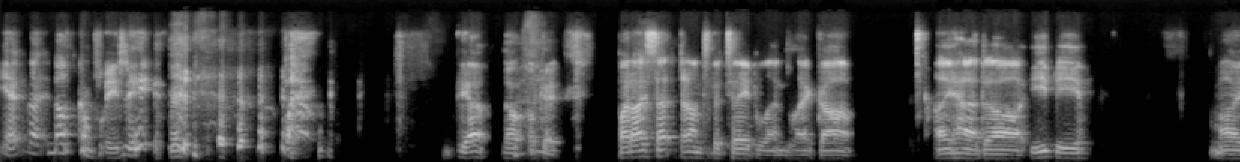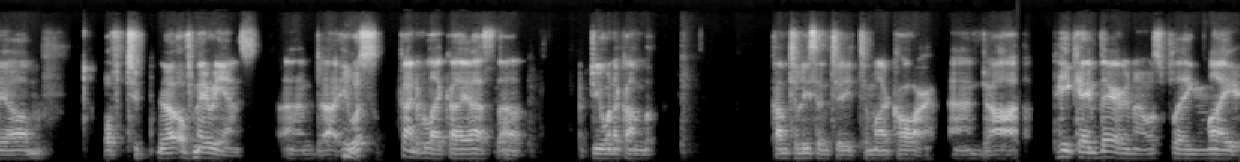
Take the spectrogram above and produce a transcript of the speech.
Yeah, not completely. But- yeah, no, okay. But I sat down to the table and like uh, I had uh, EP, my um, of two, uh, of Marianne's, and uh, it was kind of like I asked, uh, "Do you want to come come to listen to it to my car?" And uh, he came there, and I was playing my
